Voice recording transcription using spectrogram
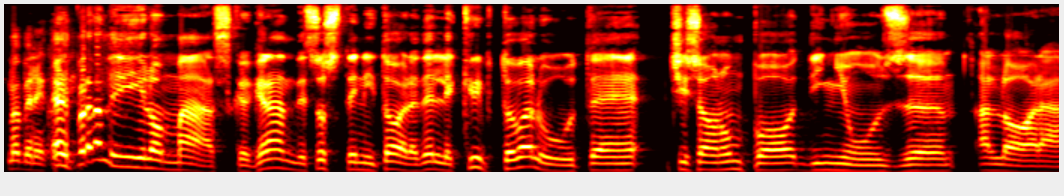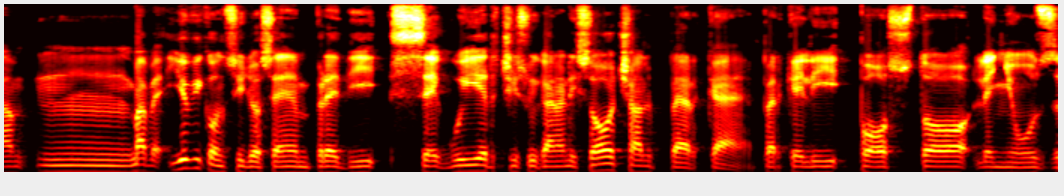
va bene così. Eh, parlando di Elon Musk, grande sostenitore delle criptovalute, ci sono un po' di news. Allora, mh, vabbè, io vi consiglio sempre di seguirci sui canali social perché? Perché lì posto le news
